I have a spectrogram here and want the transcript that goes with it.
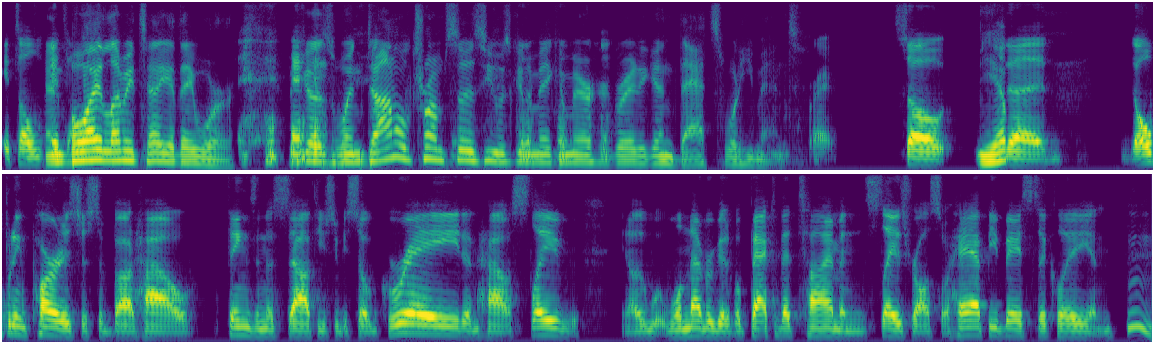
it's a And it's a- boy, let me tell you, they were because when Donald Trump says he was going to make America great again, that's what he meant. Right. So Yep. the the opening part is just about how things in the South used to be so great and how slave, you know, we'll never be able to go back to that time and slaves were also happy basically. And Hmm.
